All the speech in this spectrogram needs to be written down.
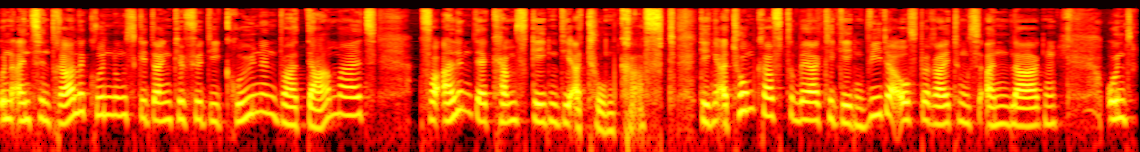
und ein zentraler Gründungsgedanke für die Grünen Grünen war damals vor allem der Kampf gegen die Atomkraft, gegen Atomkraftwerke, gegen Wiederaufbereitungsanlagen und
